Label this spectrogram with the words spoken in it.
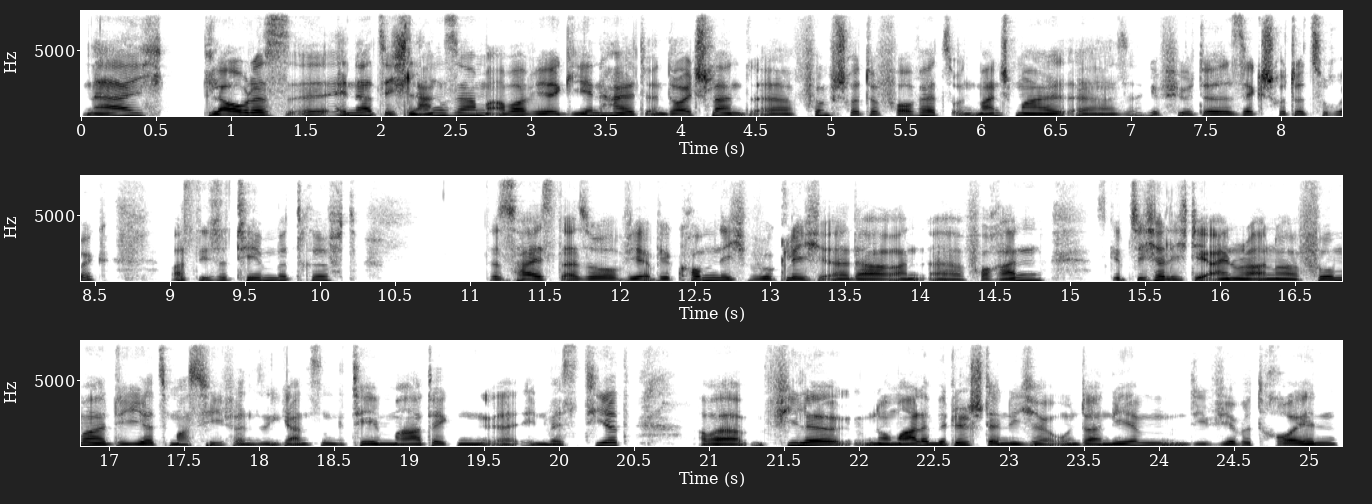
Na, ich glaube, das äh, ändert sich langsam, aber wir gehen halt in Deutschland äh, fünf Schritte vorwärts und manchmal äh, gefühlte sechs Schritte zurück, was diese Themen betrifft. Das heißt also, wir, wir kommen nicht wirklich äh, daran äh, voran. Es gibt sicherlich die ein oder andere Firma, die jetzt massiv in die ganzen Thematiken äh, investiert. Aber viele normale mittelständische Unternehmen, die wir betreuen,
